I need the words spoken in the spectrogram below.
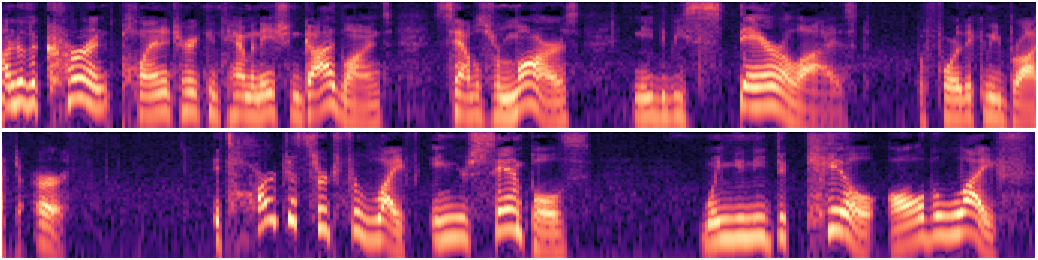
Under the current planetary contamination guidelines, samples from Mars need to be sterilized before they can be brought to Earth. It's hard to search for life in your samples when you need to kill all the life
